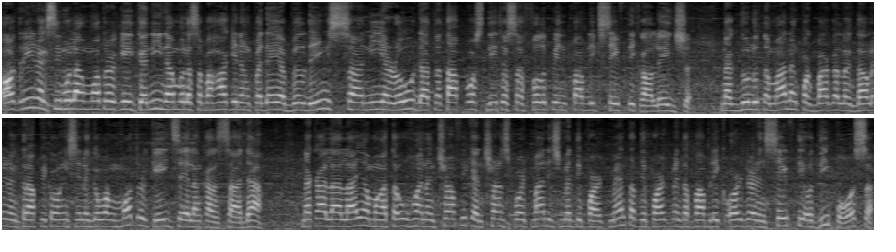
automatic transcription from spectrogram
Audrey, nagsimula ang motorcade kanina mula sa bahagi ng Padea Building sa Nia Road at natapos dito sa Philippine Public Safety College. Nagdulot naman ng pagbagal ng daloy ng trapiko ang isinagawang motorcade sa ilang kalsada. Nakaalalay ang mga tauhan ng Traffic and Transport Management Department at Department of Public Order and Safety o DPOS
